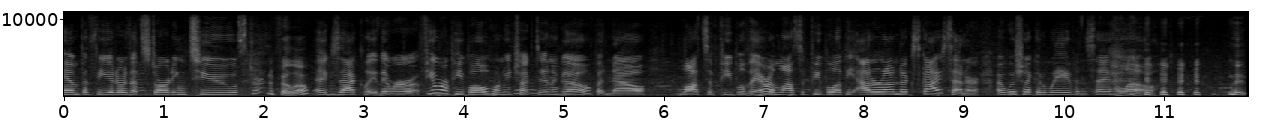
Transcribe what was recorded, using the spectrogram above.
Amphitheater that's starting to... Starting to fill up. Exactly. There were fewer people when we checked in ago, but now lots of people there and lots of people at the Adirondack Sky Center. I wish I could wave and say hello. they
